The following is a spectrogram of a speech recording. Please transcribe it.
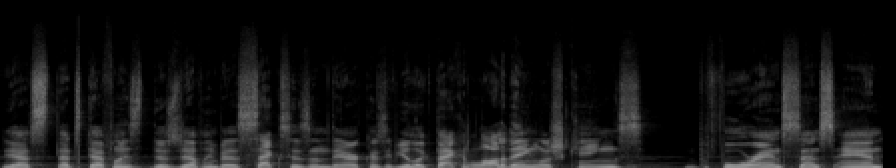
that's that's definitely there's definitely a bit of sexism there because if you look back at a lot of the English kings before and since Anne,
